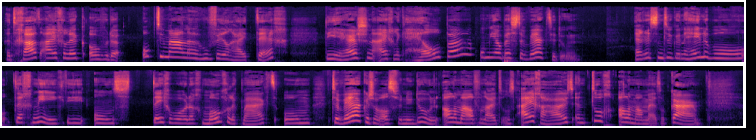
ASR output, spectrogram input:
Het gaat eigenlijk over de optimale hoeveelheid tech die je hersenen eigenlijk helpen om jouw beste werk te doen. Er is natuurlijk een heleboel techniek die ons tegenwoordig mogelijk maakt om te werken zoals we nu doen. Allemaal vanuit ons eigen huis en toch allemaal met elkaar.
